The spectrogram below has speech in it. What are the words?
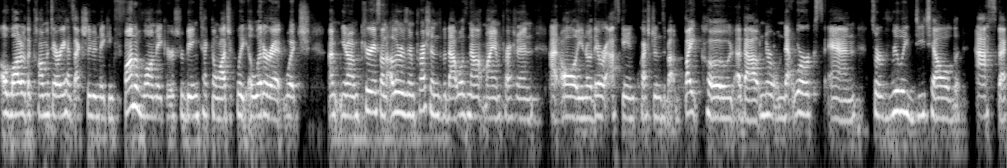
a lot of the commentary has actually been making fun of lawmakers for being technologically illiterate. Which I'm you know I'm curious on others' impressions, but that was not my impression at all. You know they were asking questions about bytecode, about neural networks, and sort of really detailed aspects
